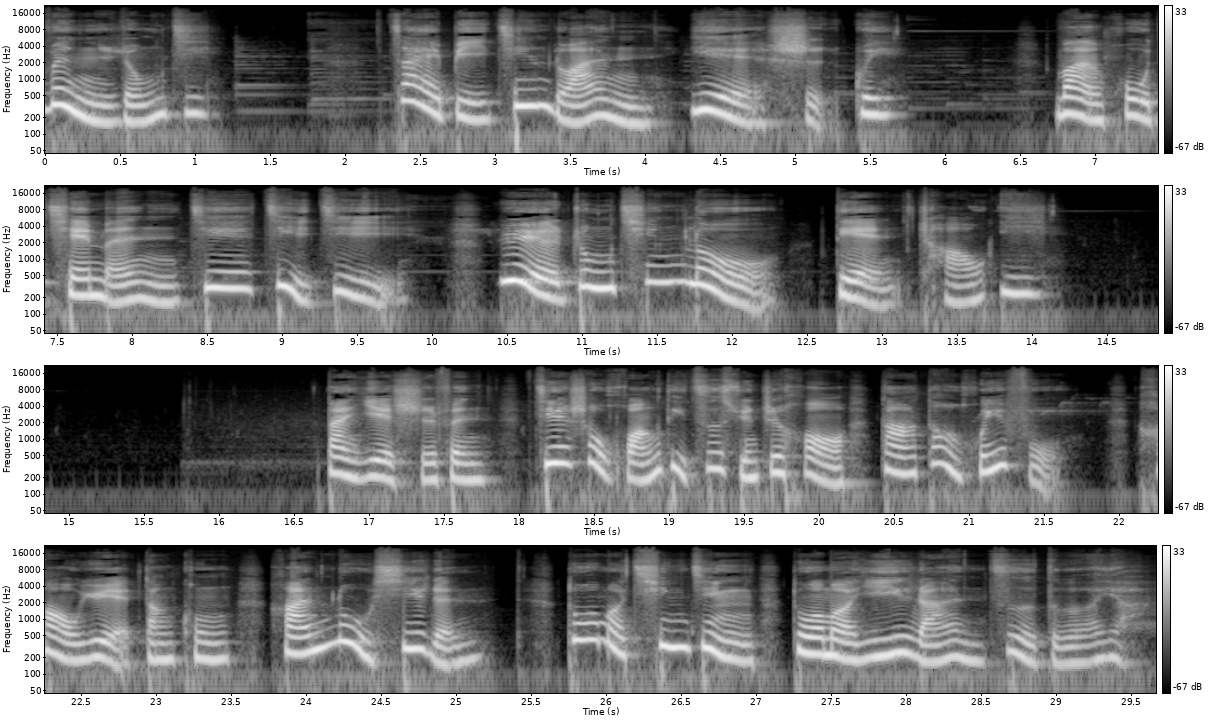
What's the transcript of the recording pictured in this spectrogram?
问容机，再比金銮夜始归。万户千门皆寂寂，月中清漏点朝衣。半夜时分，接受皇帝咨询之后，打道回府。皓月当空，寒露袭人。多么清静，多么怡然自得呀！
